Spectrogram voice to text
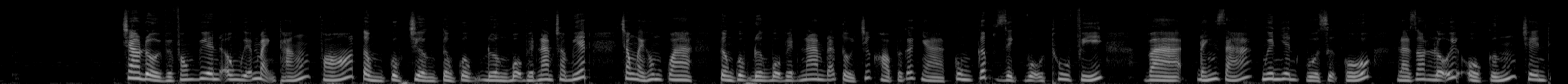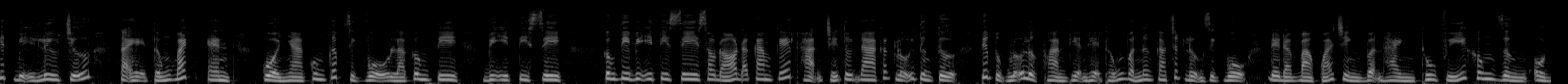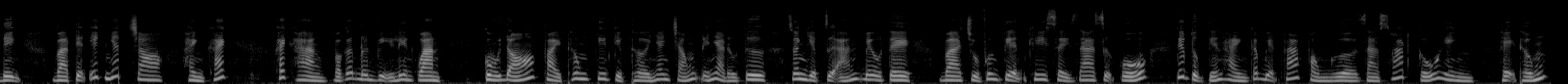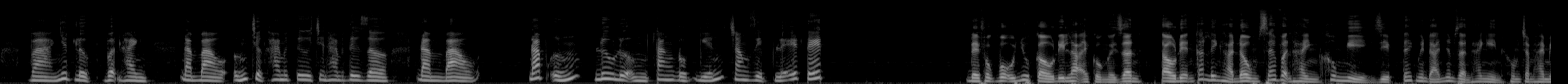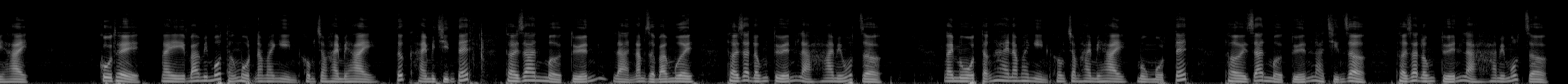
Trao đổi với phóng viên, ông Nguyễn Mạnh Thắng, Phó Tổng cục trưởng Tổng cục Đường bộ Việt Nam cho biết, trong ngày hôm qua, Tổng cục Đường bộ Việt Nam đã tổ chức họp với các nhà cung cấp dịch vụ thu phí và đánh giá nguyên nhân của sự cố là do lỗi ổ cứng trên thiết bị lưu trữ tại hệ thống back-end của nhà cung cấp dịch vụ là công ty VETC. Công ty VETC sau đó đã cam kết hạn chế tối đa các lỗi tương tự, tiếp tục nỗ lực hoàn thiện hệ thống và nâng cao chất lượng dịch vụ để đảm bảo quá trình vận hành thu phí không dừng ổn định và tiện ích nhất cho hành khách, khách hàng và các đơn vị liên quan. Cùng với đó, phải thông tin kịp thời nhanh chóng đến nhà đầu tư, doanh nghiệp dự án BOT và chủ phương tiện khi xảy ra sự cố, tiếp tục tiến hành các biện pháp phòng ngừa, giả soát cấu hình hệ thống và nhân lực vận hành, đảm bảo ứng trực 24 trên 24 giờ, đảm bảo đáp ứng lưu lượng tăng đột biến trong dịp lễ Tết. Để phục vụ nhu cầu đi lại của người dân, tàu điện Cát Linh Hà Đông sẽ vận hành không nghỉ dịp Tết Nguyên đán nhâm dần 2022. Cụ thể, ngày 31 tháng 1 năm 2022, tức 29 Tết, thời gian mở tuyến là 5 giờ 30, thời gian đóng tuyến là 21 giờ. Ngày 11 tháng 2 năm 2022, mùng 1 Tết, thời gian mở tuyến là 9 giờ, thời gian đóng tuyến là 21 giờ.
